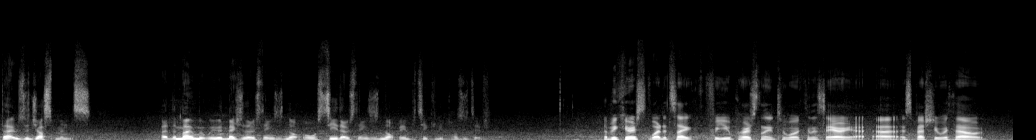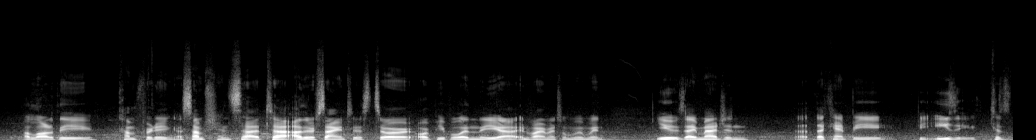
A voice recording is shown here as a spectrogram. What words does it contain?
those adjustments, at the moment, we would measure those things as not, or see those things as not being particularly positive. I'd be curious what it's like for you personally to work in this area, uh, especially without a lot of the comforting assumptions that uh, other scientists or, or people in the uh, environmental movement use. I imagine that can't be be easy. Because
